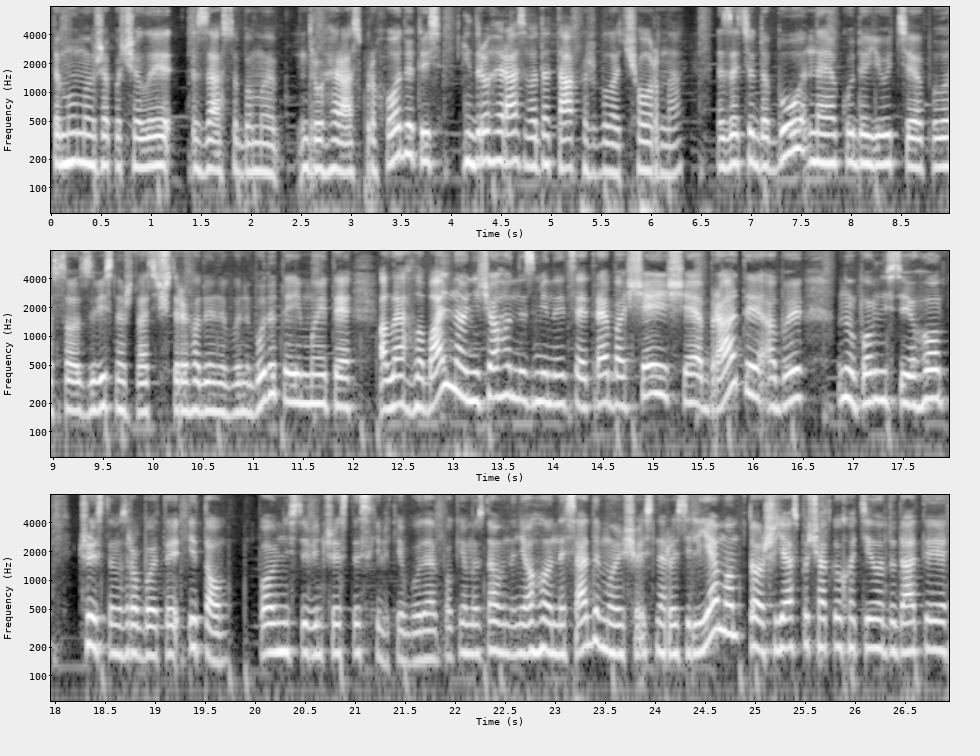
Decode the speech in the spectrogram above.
Тому ми вже почали засобами другий раз проходитись, і другий раз вода також була чорна. За цю добу, на яку дають е, пилосос, звісно ж, 24 години ви не будете її мити, але глобально нічого не зміниться. Треба ще і ще брати, аби ну повністю його чистим зробити. І то повністю він чистий скільки буде, поки ми знову на нього не сядемо і щось не розільємо. Тож я спочатку хотіла додати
